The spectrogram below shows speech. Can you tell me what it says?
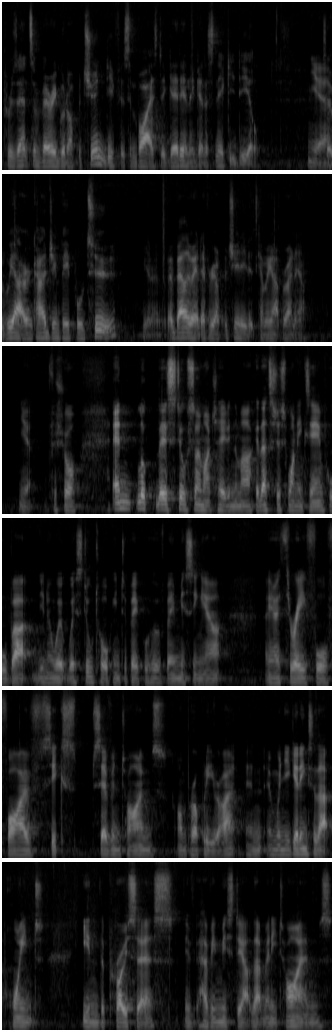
presents a very good opportunity for some buyers to get in and get a sneaky deal. Yeah. So we are encouraging people to, you know, evaluate every opportunity that's coming up right now. Yeah, for sure. And look, there's still so much heat in the market. That's just one example, but you know, we're, we're still talking to people who have been missing out, you know, three, four, five, six seven times on property, right? And, and when you're getting to that point in the process of having missed out that many times,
